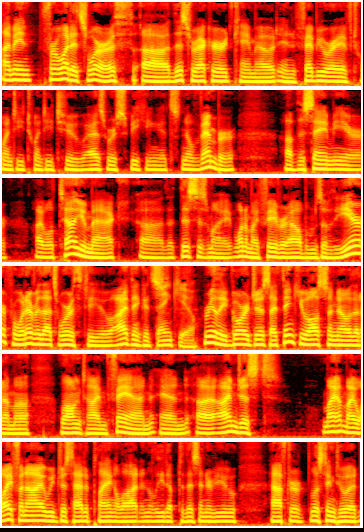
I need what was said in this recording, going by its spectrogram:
I mean, for what it's worth, uh, this record came out in February of 2022. As we're speaking, it's November of the same year. I will tell you, Mac, uh, that this is my one of my favorite albums of the year. For whatever that's worth to you, I think it's Thank you. really gorgeous. I think you also know that I'm a longtime fan, and uh, I'm just my my wife and I. We just had it playing a lot in the lead up to this interview. After listening to it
